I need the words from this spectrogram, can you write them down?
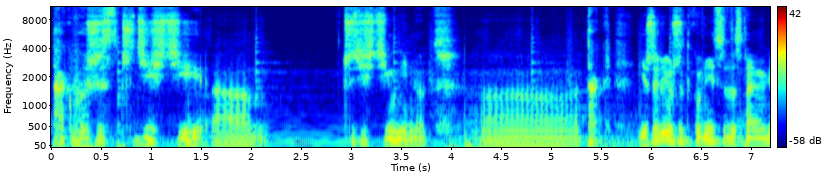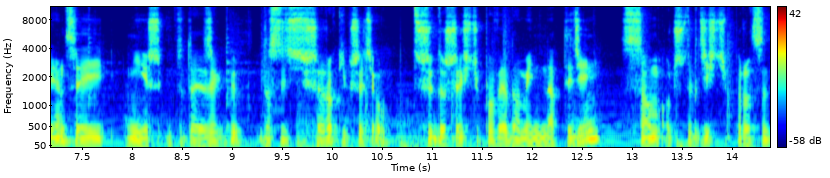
Tak, bo już jest 30, um, 30 minut. Eee, tak, jeżeli użytkownicy dostają więcej niż, tutaj jest jakby dosyć szeroki przedział, 3 do 6 powiadomień na tydzień, są o 40%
